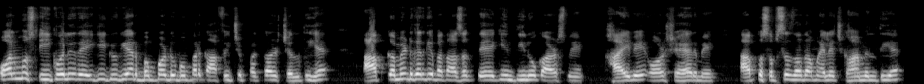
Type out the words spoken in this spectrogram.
ऑलमोस्ट इक्वली रहेगी, क्योंकि यार बंपर टू बंपर काफ़ी चिपक कर चलती है। आप कमेंट करके बता सकते हैं कि इन तीनों कार्स में हाईवे और शहर में आपको सबसे ज़्यादा माइलेज कहाँ मिलती है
